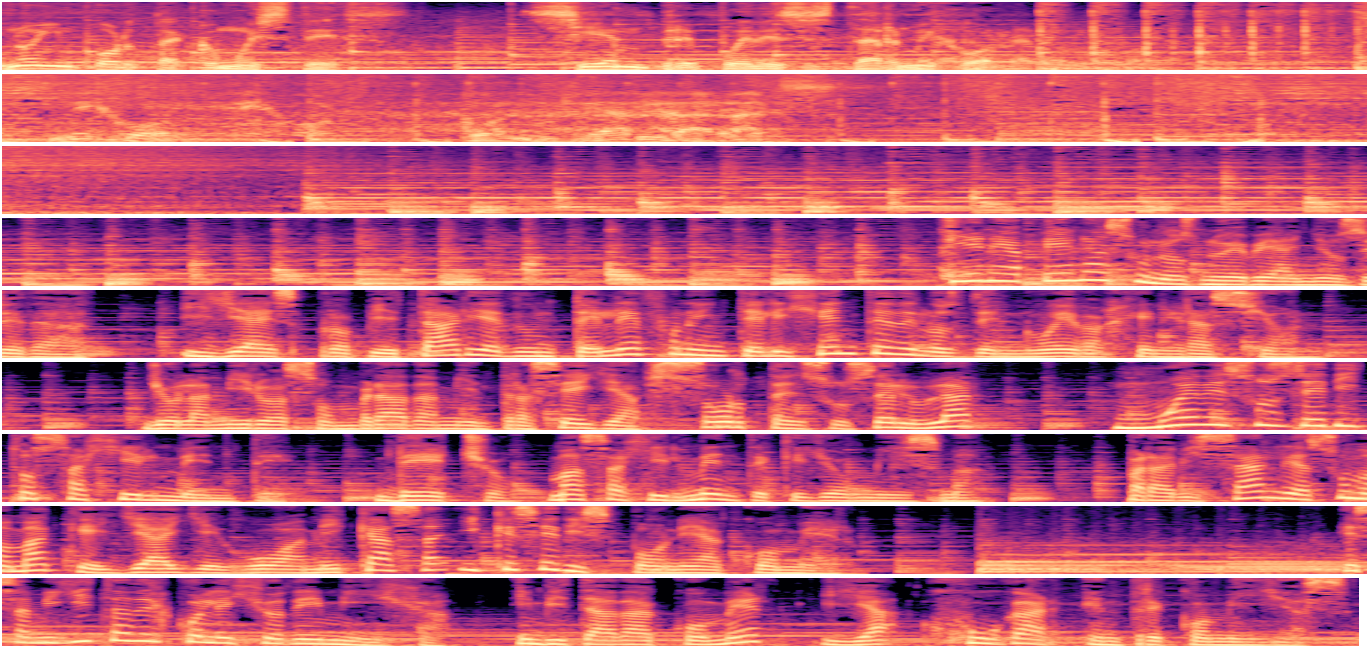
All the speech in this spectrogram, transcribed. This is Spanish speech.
No importa cómo estés, siempre puedes estar mejor. Mejor, mejor. Con Reavivadas. Tiene apenas unos nueve años de edad y ya es propietaria de un teléfono inteligente de los de nueva generación. Yo la miro asombrada mientras ella, absorta en su celular, mueve sus deditos ágilmente, de hecho, más ágilmente que yo misma, para avisarle a su mamá que ya llegó a mi casa y que se dispone a comer. Es amiguita del colegio de mi hija, invitada a comer y a jugar, entre comillas.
